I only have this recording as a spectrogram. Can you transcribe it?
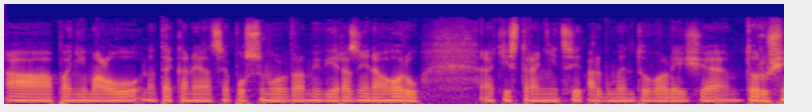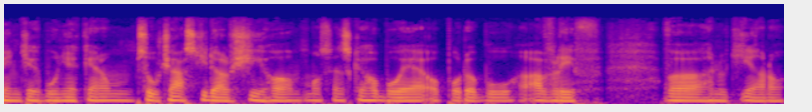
a paní Malou na té kandidace posunul velmi výrazně nahoru. A ti straníci argumentovali, že to rušení těch buněk je jenom součástí dalšího mocenského boje o podobu a vliv v hnutí ANO.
